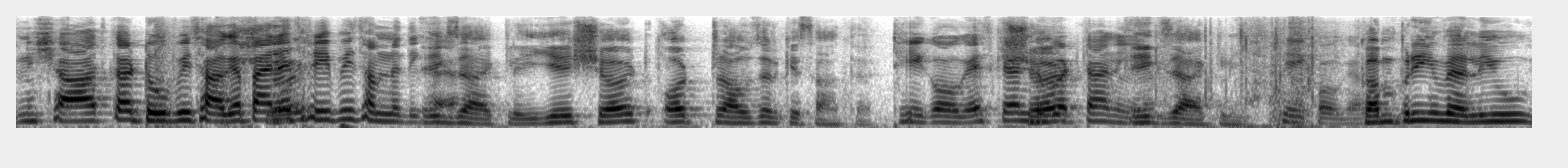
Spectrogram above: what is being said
निशात का टू पीस आ गया। पहले थ्री पीस हमने दिखाया। एग्जैक्टली ये शर्ट और ट्राउज़र के साथ है। ठीक हो गया इसके अंदर दुपट्टा नहीं है। एग्जैक्टली ठीक हो गया। कंपनी वैल्यू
